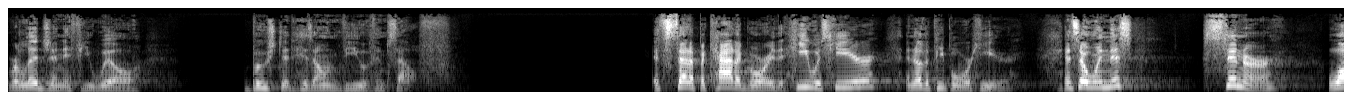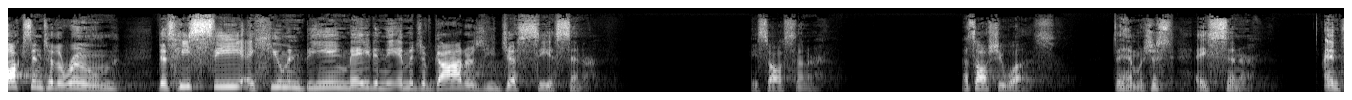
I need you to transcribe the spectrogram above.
religion, if you will, boosted his own view of himself. It set up a category that he was here and other people were here. And so when this sinner walks into the room, does he see a human being made in the image of God or does he just see a sinner? He saw a sinner. That's all she was to him was just a sinner. And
